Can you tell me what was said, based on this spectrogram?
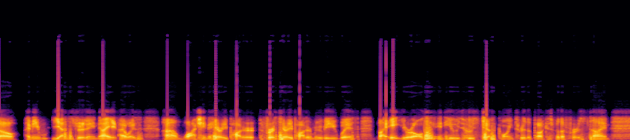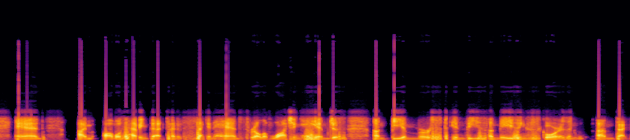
So, I mean, yesterday night I was um, watching the Harry Potter, the first Harry Potter movie with my eight-year-old, and he was who's just going through the books for the first time, and I'm almost having that kind of secondhand thrill of watching him just um, be immersed in these amazing scores and um, that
